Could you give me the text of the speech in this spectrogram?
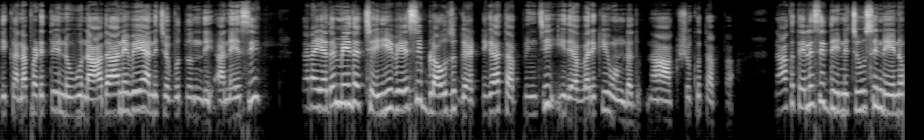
ఇది కనపడితే నువ్వు నాదానివే అని చెబుతుంది అనేసి తన ఎద మీద చెయ్యి వేసి బ్లౌజు గట్టిగా తప్పించి ఇది ఎవ్వరికీ ఉండదు. నా అక్షుకు తప్ప. నాకు తెలిసి దీన్ని చూసి నేను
